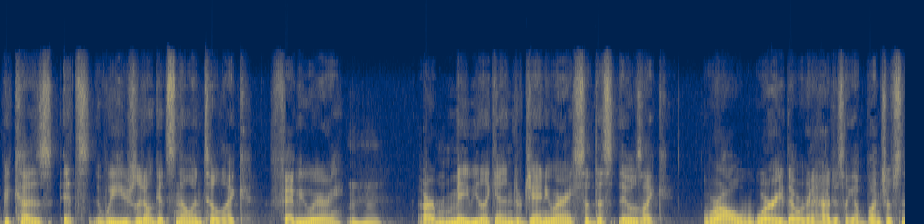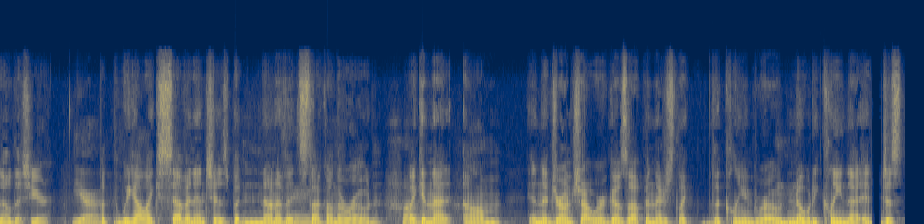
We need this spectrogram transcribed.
because it's we usually don't get snow until like February Mm-hmm. or maybe like end of January. So this it was like we're all worried that we're gonna have just like a bunch of snow this year. Yeah. But we got like seven inches, but none of it stuck on the road. Like in that um in the drone shot where it goes up and there's like the cleaned road. Mm-hmm. Nobody cleaned that. It just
